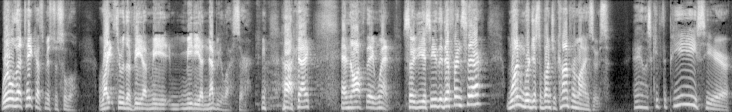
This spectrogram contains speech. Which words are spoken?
Where will that take us, Mr. Sulu? Right through the Via Media Nebula, sir. okay? And off they went. So do you see the difference there? One, we're just a bunch of compromisers. Hey, let's keep the peace here.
